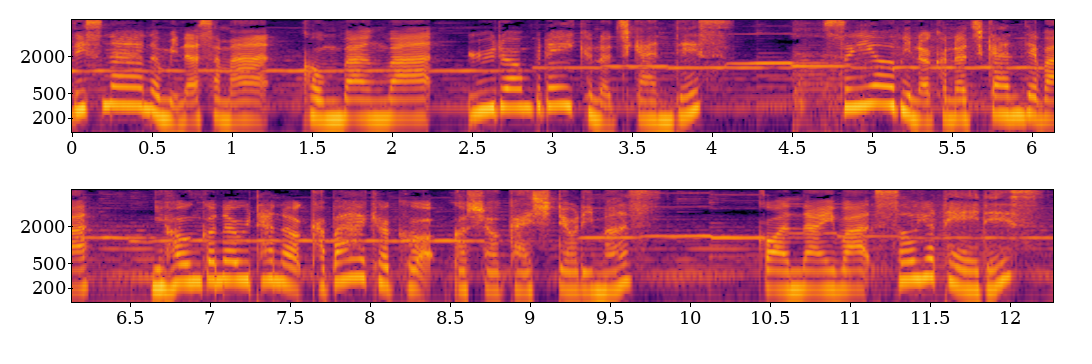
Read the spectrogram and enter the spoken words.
リスナーの皆様、こんばんは。ウーロンブレイクの時間です。水曜日のこの時間では、日本語の歌のカバー曲をご紹介しております。ご案内はそう予定です。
